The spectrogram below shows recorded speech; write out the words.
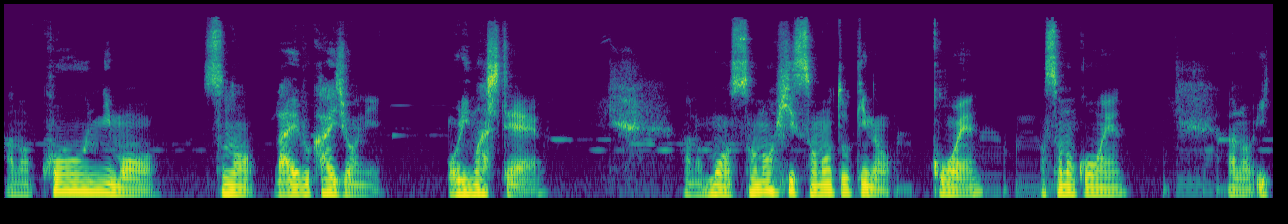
あの、幸運にも、そのライブ会場におりまして、あの、もうその日その時の公演、その公演、あの、一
